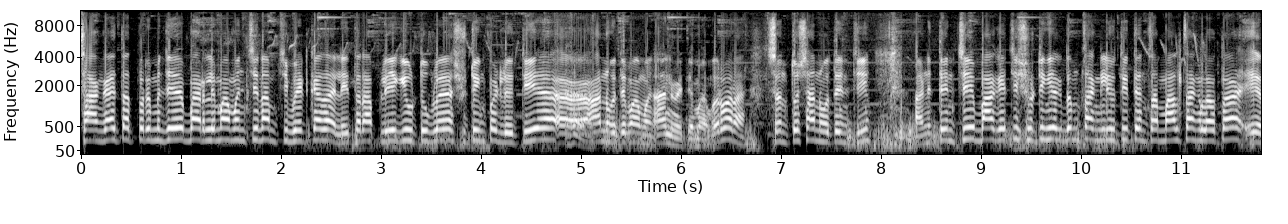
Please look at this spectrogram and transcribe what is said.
सांगाय तात्पर्य म्हणजे बारले मामांची आणि आमची भेट काय झाली? तर आपली एक युट्यूबला शूटिंग पडली होती अनवते मामा अनवते मामा. बरोबर ना? संतोष अनवतेंची आणि त्यांची बागेची शूटिंग एकदम चांगली होती. त्यांचा माल चांगला होता. ए,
